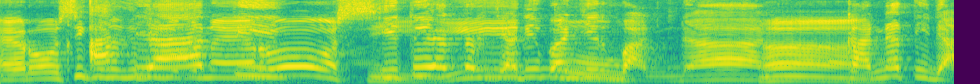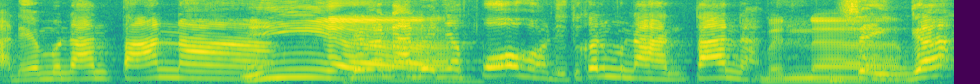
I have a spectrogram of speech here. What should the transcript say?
erosi kan kita juga kena erosi. Itu yang terjadi Gitu. banjir bandang. Nah. Karena tidak ada yang menahan tanah. Iya. Dengan adanya pohon itu kan menahan tanah. Benar. Sehingga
